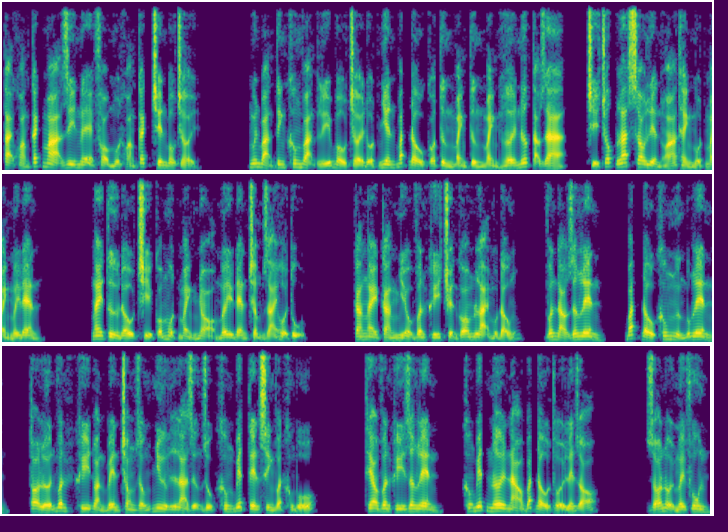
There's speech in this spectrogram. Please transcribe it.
Tại khoảng cách mạ di nệ phò một khoảng cách trên bầu trời. Nguyên bản tinh không vạn lý bầu trời đột nhiên bắt đầu có từng mảnh từng mảnh hơi nước tạo ra, chỉ chốc lát sau liền hóa thành một mảnh mây đen. Ngay từ đầu chỉ có một mảnh nhỏ mây đen chậm rãi hội tụ. Càng ngày càng nhiều vân khí chuyển gom lại một đống, vân đảo dâng lên, bắt đầu không ngừng bốc lên, to lớn vân khí đoàn bên trong giống như là dựng dục không biết tên sinh vật khủng bố. Theo vân khí dâng lên, không biết nơi nào bắt đầu thổi lên gió. Gió nổi mây phun.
